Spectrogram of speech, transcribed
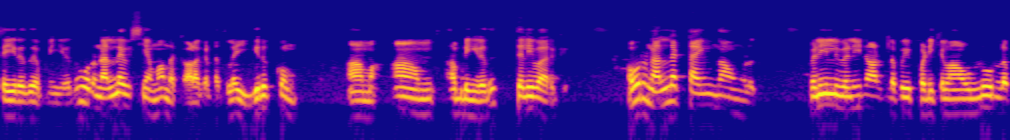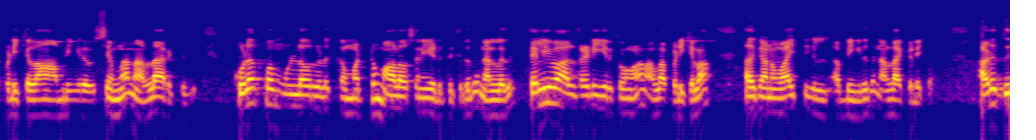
செய்கிறது அப்படிங்கிறது ஒரு நல்ல விஷயமா அந்த காலகட்டத்தில் இருக்கும். ஆமாம் ஆம் அப்படிங்கிறது தெளிவாக இருக்குது ஒரு நல்ல டைம் தான் உங்களுக்கு. வெளியில் வெளிநாட்டில் போய் படிக்கலாம் உள்ளூரில் படிக்கலாம் அப்படிங்கிற விஷயம்லாம் நல்லா இருக்குது. குழப்பம் உள்ளவர்களுக்கு மட்டும் ஆலோசனை எடுத்துக்கிறது நல்லது. தெளிவாக ஆல்ரெடி இருக்கவங்களாம் நல்லா படிக்கலாம். அதுக்கான வாய்ப்புகள் அப்படிங்கிறது நல்லா கிடைக்கும். அடுத்து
